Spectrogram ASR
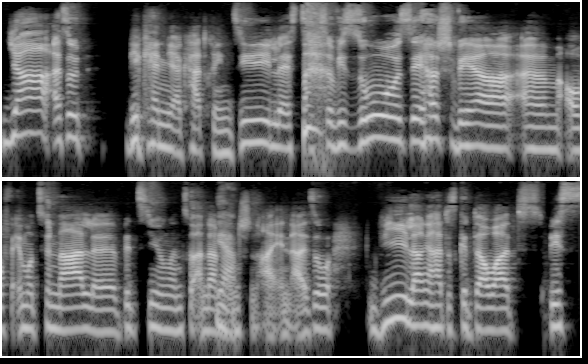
ja, also wir kennen ja Katrin. Sie lässt sich sowieso sehr schwer ähm, auf emotionale Beziehungen zu anderen ja. Menschen ein. Also wie lange hat es gedauert, bis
